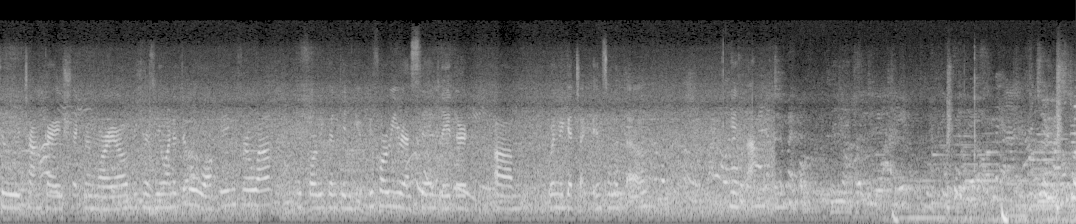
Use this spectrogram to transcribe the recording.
to Chiang Kai-shek Memorial because we wanted to go walking for a while before we continue, before we rested later um, when we get checked in sa hotel. Yun. Yo,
